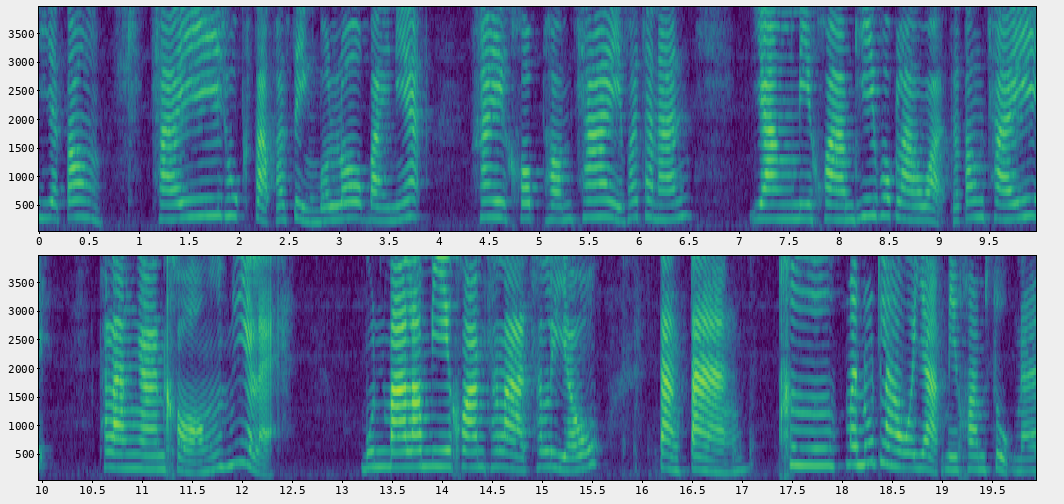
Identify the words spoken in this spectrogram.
ที่จะต้องใช้ทุกสรรพสิ่งบนโลกใบนี้ให้ครบพร้อมใช่ เพราะฉะนั้นยังมีความที่พวกเราอะจะต้องใช้พลังงานของนี่แหละ บุญบารมีความฉลาดเฉลียวต่างๆ คือมนุษย์เราอยากมีความสุขนะ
